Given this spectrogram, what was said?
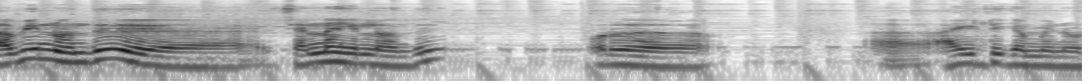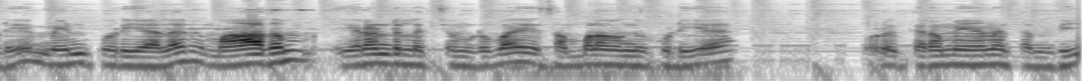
கவின் வந்து சென்னையில் வந்து ஒரு ஐடி கம்பெனியுடைய மென் பொறியாளர் மாதம் இரண்டு லட்சம் ரூபாய் சம்பளம் வாங்கக்கூடிய ஒரு திறமையான தம்பி.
